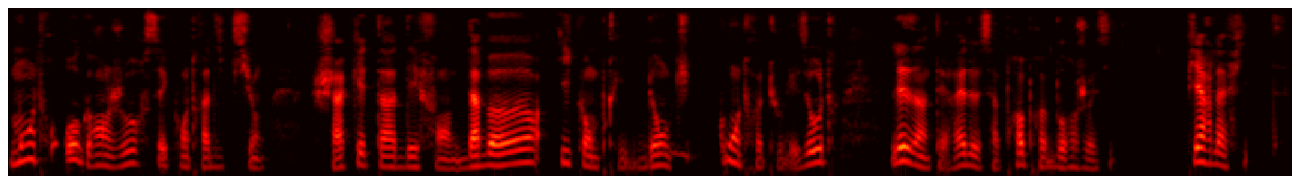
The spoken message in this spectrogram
montre au grand jour ces contradictions. Chaque État défend d'abord, y compris donc contre tous les autres, les intérêts de sa propre bourgeoisie. Pierre Lafitte.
